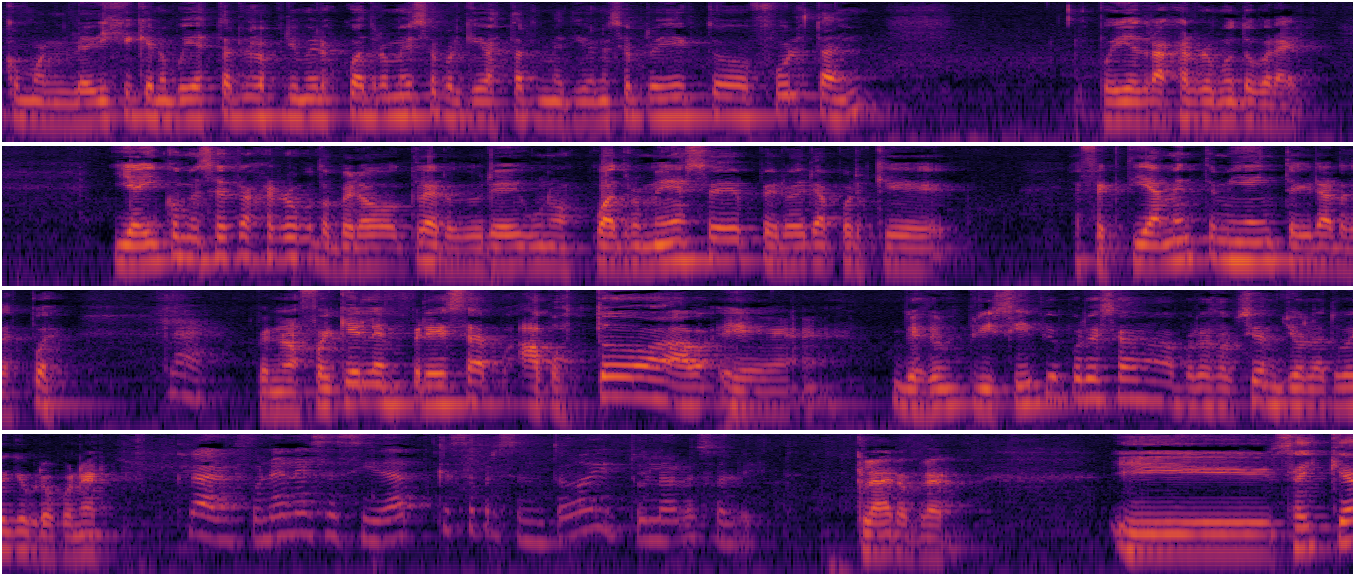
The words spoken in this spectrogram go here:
como le dije que no podía estar los primeros 4 meses porque iba a estar metido en ese proyecto full time, podía trabajar remoto para él. Y ahí comencé a trabajar remoto, pero claro, duré unos cuatro meses, pero era porque efectivamente me iba a integrar después. Claro. Pero no fue que la empresa apostó a, eh, desde un principio por esa, por esa opción, yo la tuve que proponer. Claro, fue una necesidad que se presentó y tú la resolviste. Claro, claro. Y ¿sabes qué?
